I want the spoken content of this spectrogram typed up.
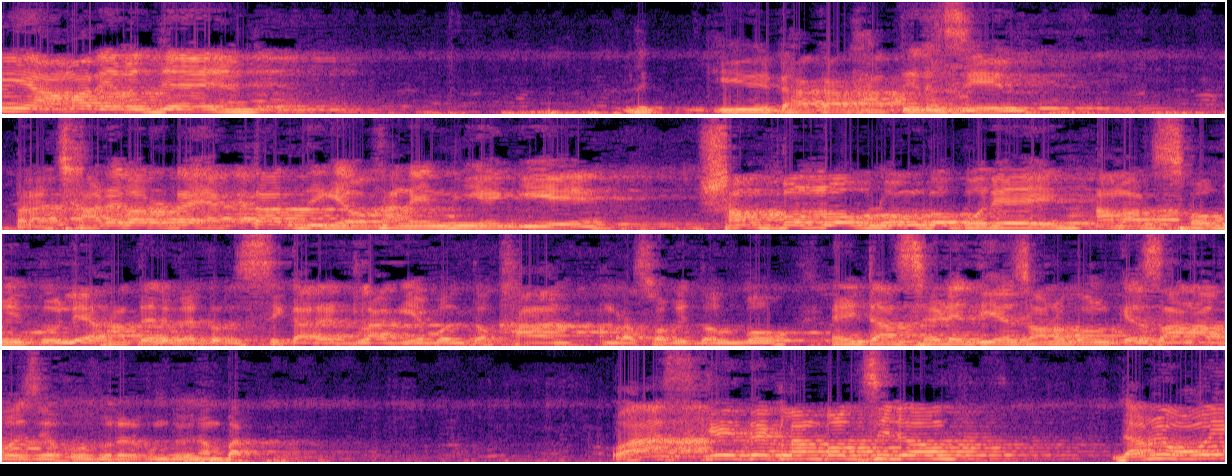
নিয়ে আমার ওই যে, কি ঢাকার হাতির জেল প্রায় সাড়ে বারোটা একটার দিকে ওখানে নিয়ে গিয়ে সম্পূর্ণ উলঙ্গ করে আমার ছবি তুলে হাতের ভেতরে সিগারেট লাগিয়ে বলতো, খান, আমরা ছবি তুলবো। এইটা ছেড়ে দিয়ে জনগণকে জানাব যে হুজুর এরকম দুই নাম্বার। আজকে দেখলাম বলছিল আমি ওই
